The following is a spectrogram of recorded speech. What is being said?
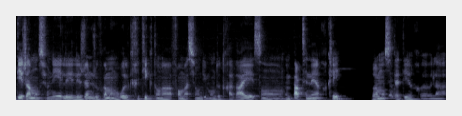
déjà mentionné, les, jeunes jouent vraiment un rôle critique dans la formation du monde du travail et sont un partenaire clé, vraiment, c'est-à-dire la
